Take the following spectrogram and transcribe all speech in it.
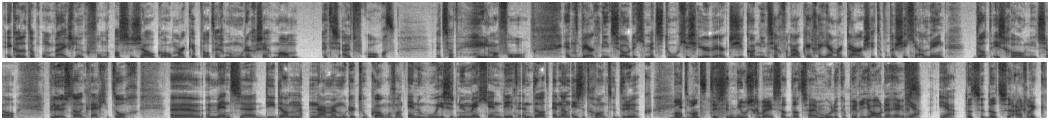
Ik had het ook onwijs leuk gevonden als ze zou komen. Maar ik heb wel tegen mijn moeder gezegd: Mam, het is uitverkocht. Het staat helemaal vol. Het werkt niet zo dat je met stoeltjes hier werkt. Dus je kan niet zeggen van nou oké, ga jij maar daar zitten, want daar zit je alleen. Dat is gewoon niet zo. Plus, dan krijg je toch uh, mensen die dan naar mijn moeder toe komen van en hoe is het nu met je en dit en dat. En dan is het gewoon te druk. Want, want het is in het nieuws geweest dat, dat zij een moeilijke periode heeft. Ja, ja. Dat, ze, dat ze eigenlijk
